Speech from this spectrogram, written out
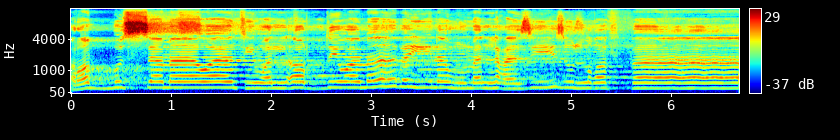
رب السماوات والارض وما بينهما العزيز الغفار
